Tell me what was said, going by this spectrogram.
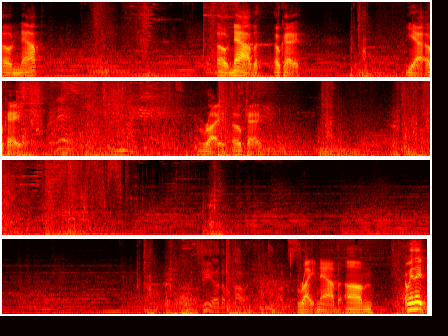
Oh, nap. Oh, nab. Okay. Yeah, okay. Right, okay. Fear the power. Do not s- Right, nab. Um, I mean, they,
